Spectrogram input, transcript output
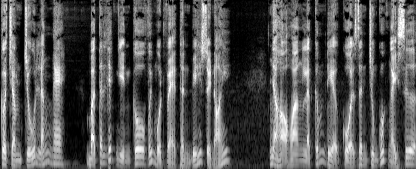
Cô chăm chú lắng nghe. Bà ta liếc nhìn cô với một vẻ thần bí rồi nói, Nhà họ Hoàng là cấm địa của dân Trung Quốc ngày xưa.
